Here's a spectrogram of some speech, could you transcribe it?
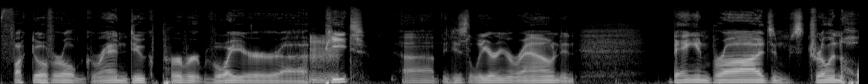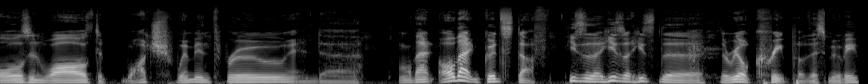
fucked over old Grand Duke pervert voyeur uh, Pete, uh, and he's leering around and banging broads and drilling holes in walls to watch women through and uh, all that all that good stuff. He's the he's a, he's the the real creep of this movie.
